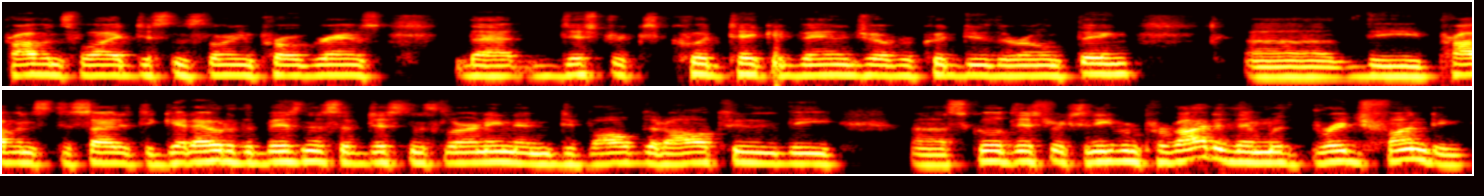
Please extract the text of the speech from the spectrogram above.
province-wide distance learning programs that districts could take advantage of or could do their own thing. Uh, the province decided to get out of the business of distance learning and devolved it all to the uh, school districts and even provided them with bridge funding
